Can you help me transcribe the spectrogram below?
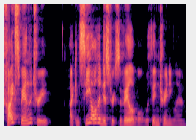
If I expand the tree, I can see all the districts available within Trainingland.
